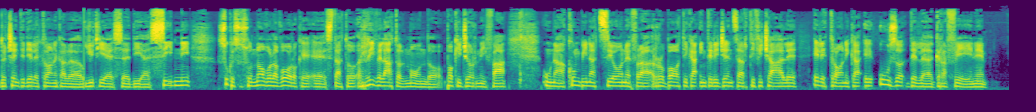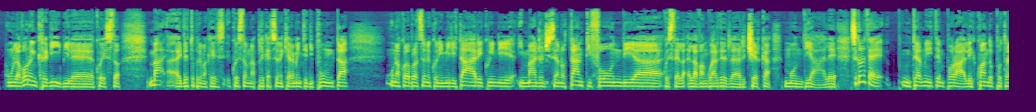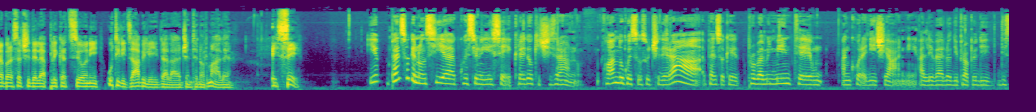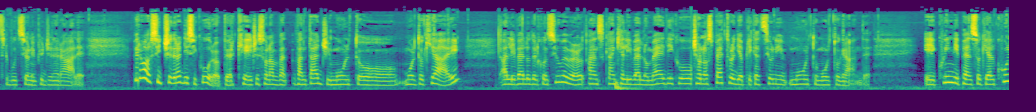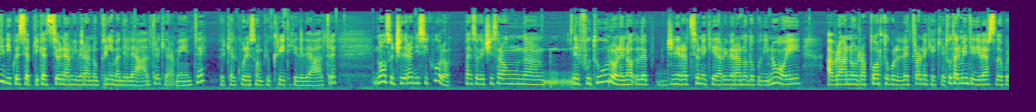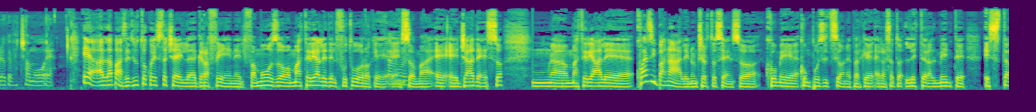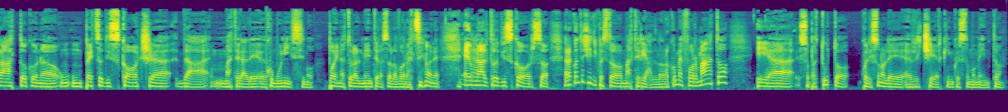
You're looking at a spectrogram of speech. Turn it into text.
docente di elettronica al UTS di uh, Sydney, su questo suo nuovo lavoro che è stato rivelato al mondo pochi giorni fa, una combinazione fra robotica, intelligenza artificiale, elettronica e uso del grafene un lavoro incredibile questo, ma hai detto prima che questa è un'applicazione chiaramente di punta una collaborazione con i militari, quindi immagino ci siano tanti fondi, uh, questa è l'avanguardia della ricerca mondiale. Secondo te, in termini temporali, quando potrebbero esserci delle applicazioni utilizzabili dalla gente normale? E se? Io penso che non sia questione di se, credo che ci saranno. Quando questo succederà, penso che probabilmente un, ancora dieci anni a livello di proprio di distribuzione più generale. Però succederà di sicuro perché ci sono av- vantaggi molto, molto chiari a livello del consumer, anche a livello medico, c'è uno spettro di applicazioni molto molto grande e quindi penso che alcune di queste applicazioni arriveranno prima delle altre, chiaramente, perché alcune sono più critiche delle altre. No, succederà di sicuro. Penso che ci sarà un nel futuro le, no, le generazioni che arriveranno dopo di noi avranno un rapporto con l'elettronica che è totalmente diverso da quello che facciamo ora. E alla base di tutto questo c'è il grafene, il famoso materiale del futuro che insomma è, è, già adesso un materiale quasi banale in un certo senso come composizione perché era stato letteralmente estratto con un, un pezzo di scotch da un materiale comunissimo. Poi naturalmente la sua lavorazione esatto. è un esatto. altro discorso. Raccontaci di questo materiale, allora, come è formato e uh, soprattutto quali sono le ricerche in questo momento?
